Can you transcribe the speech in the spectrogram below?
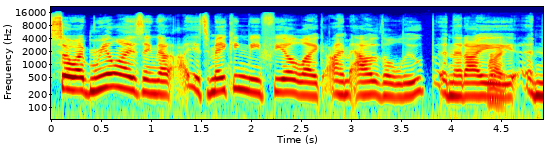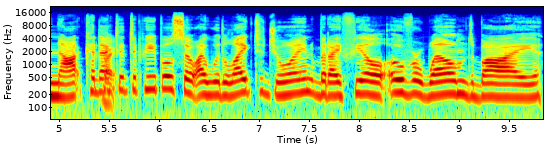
So I'm realizing that it's making me feel like I'm out of the loop and that I right. am not connected right. to people. So I would like to join, but I feel overwhelmed by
